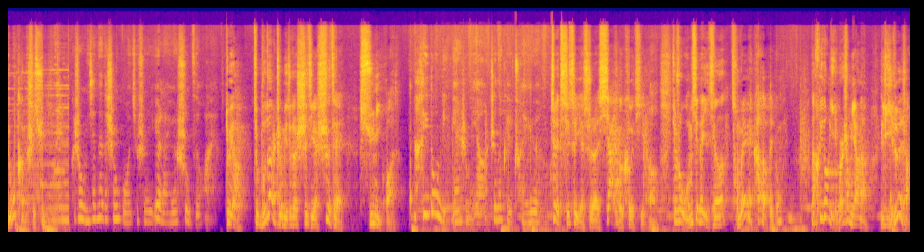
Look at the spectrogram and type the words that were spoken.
有可能是虚拟。可是我们现在的生活就是越来越数字化呀。对呀，就不断证明这个世界是在虚拟化的。那黑洞里面什么样？真的可以穿越吗？这其实也是下一个课题啊，就是我们现在已经从外面看到黑洞了，那黑洞里边什么样呢？理论上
